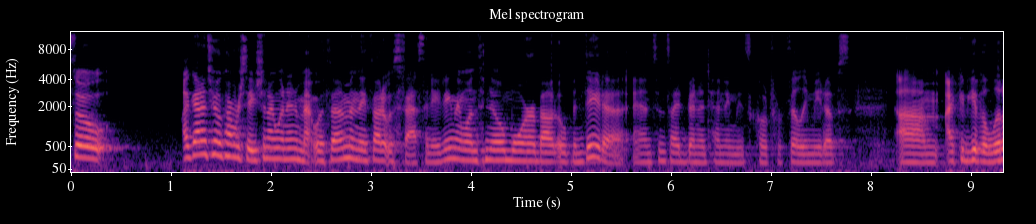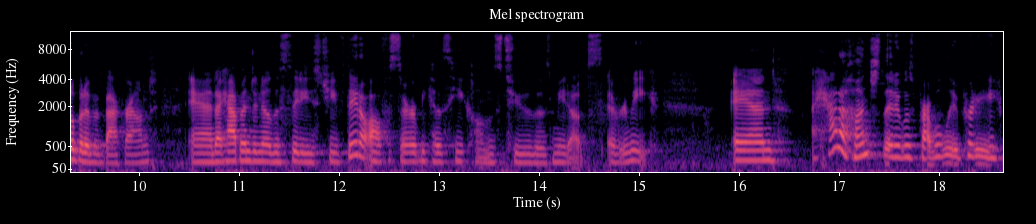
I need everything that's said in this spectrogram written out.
So I got into a conversation. I went in and met with them, and they thought it was fascinating. They wanted to know more about open data. And since I'd been attending these Code for Philly meetups, um, I could give a little bit of a background. And I happen to know the city's chief data officer because he comes to those meetups every week. And I had a hunch that it was probably a pretty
